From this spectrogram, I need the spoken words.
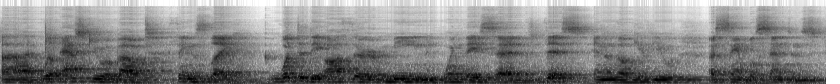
uh, will ask you about things like, what did the author mean when they said this? And then they'll give you a sample sentence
